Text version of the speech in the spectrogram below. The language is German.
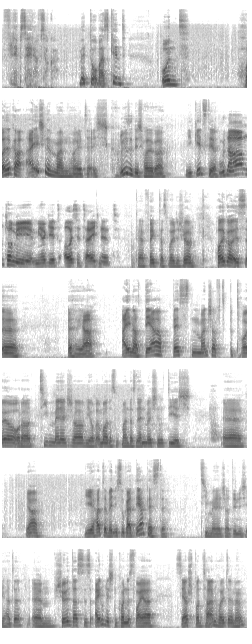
Flipside of Soccer mit Thomas Kind und Holger Eichelmann heute. Ich grüße dich, Holger. Wie geht's dir? Guten Abend, Tommy. Mir geht's ausgezeichnet. Perfekt, das wollte ich hören. Holger ist äh, äh, ja einer der besten Mannschaftsbetreuer oder Teammanager, wie auch immer das, man das nennen möchte, die ich äh, ja je hatte, wenn nicht sogar der beste Teammanager, den ich je hatte. Ähm, schön, dass du es einrichten konntest, war ja sehr spontan heute, ne?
